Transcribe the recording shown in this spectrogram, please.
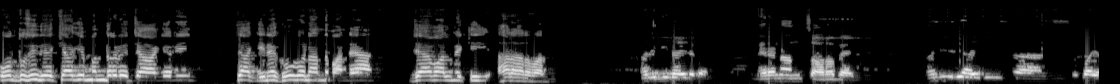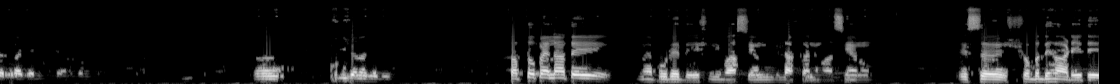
ਹੁਣ ਤੁਸੀਂ ਦੇਖਿਆ ਕਿ ਮੰਦਿਰ ਵਿੱਚ ਆ ਕੇ ਵੀ ਝਾਕੀ ਨੇ ਖੂਬ ਆਨੰਦ ਮਾਣਿਆ। ਜੈ ਵਾਲਮੀਕੀ, ਹਰ ਹਰ ਵਾਲ। ਹਾਂਜੀ ਹੈ ਤੁਹਾਡਾ? ਮੇਰਾ ਨਾਮ ਸੌਰਵ ਹੈ ਜੀ। ਹਾਂਜੀ ਜਿਹੜੀ ਅੱਜ ਦੀ ਸ਼ੋਭਾ ਯਾਤਰਾ ਅਹ, ਕੀ ਕਹਿਣਾ ਚਾਹੁੰਦੇ ਸਭ ਤੋਂ ਪਹਿਲਾਂ ਤੇ ਮੈਂ ਪੂਰੇ ਦੇਸ਼ ਨਿਵਾਸੀਆਂ ਨੂੰ ਇਲਾਕਾ ਨਿਵਾਸੀਆਂ ਨੂੰ ਇਸ ਸ਼ੁਭ ਦਿਹਾੜੇ ਤੇ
